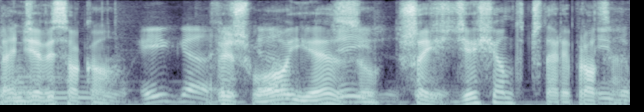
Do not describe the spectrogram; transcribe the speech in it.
Będzie wysoko. Wyszło, Jezu, 64%.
